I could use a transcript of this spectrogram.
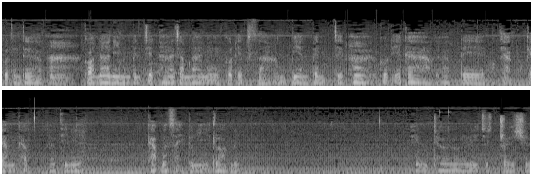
กด Enter ครับอ่าก่อนหน้านี้มันเป็นเจ็ดห้าจำได้ไหมเอ่ยกด F3 เปลี่ยนเป็นเจ็ดห้ากด F9 เพื่ออัปเดตออกจากโปรแกรมครับ แล้วทีนี้กลับมาใส่ตัวนี้อีกรอบหนึ่ง Enter registration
